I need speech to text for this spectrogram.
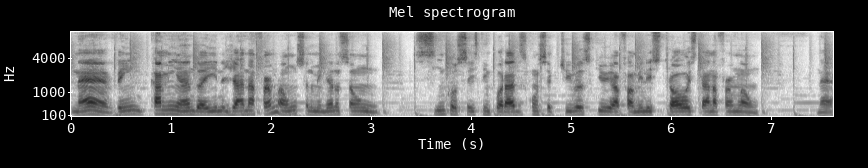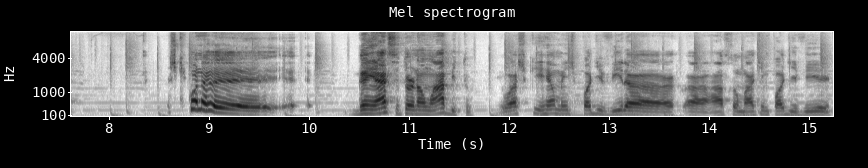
né, vem caminhando aí já na Fórmula 1, se não me engano, são cinco ou seis temporadas consecutivas que a família Stroll está na Fórmula 1, né? Acho que quando é, ganhar se tornar um hábito, eu acho que realmente pode vir a, a Aston Martin pode vir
